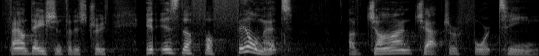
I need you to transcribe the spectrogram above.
foundation for this truth. It is the fulfillment of John chapter 14.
